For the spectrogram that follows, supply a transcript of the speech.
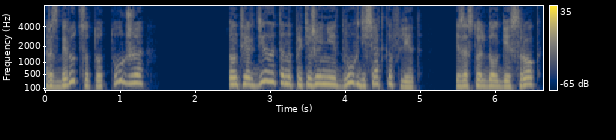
разберутся, то тут же... Он твердил это на протяжении двух десятков лет, и за столь долгий срок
